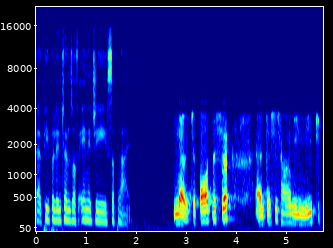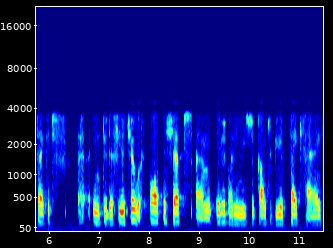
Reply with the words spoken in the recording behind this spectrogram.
uh, people in terms of energy supply. No, it's a partnership, and this is how we need to take it uh, into the future with partnerships. Um, everybody needs to contribute, take hands,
